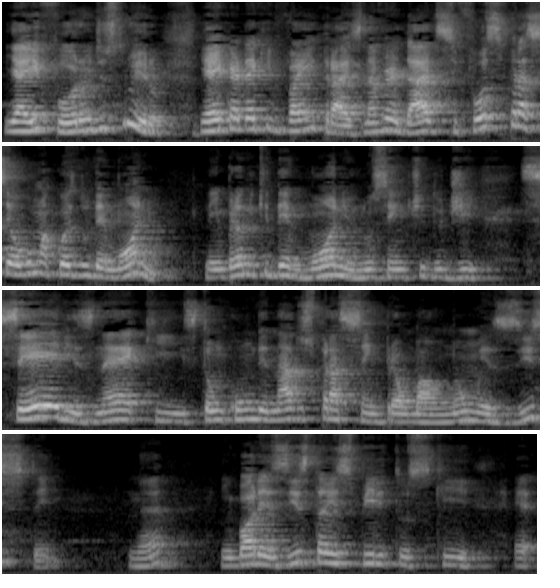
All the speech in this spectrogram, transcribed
E aí foram e destruíram. E aí Kardec vai entrar. Se, na verdade, se fosse para ser alguma coisa do demônio, lembrando que demônio no sentido de seres, né, que estão condenados para sempre ao mal não existem, né? Embora existam espíritos que é,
